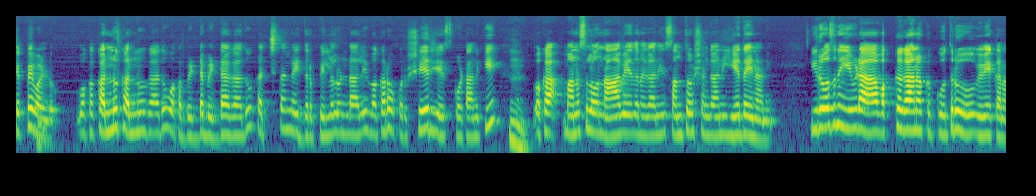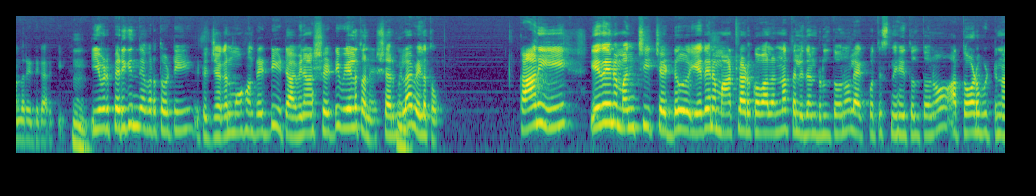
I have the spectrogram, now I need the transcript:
చెప్పేవాళ్ళు. ఒక కన్ను కన్ను కాదు ఒక బిడ్డ బిడ్డ కాదు ఖచ్చితంగా ఇద్దరు పిల్లలు ఉండాలి ఒకరు ఒకరు షేర్ చేసుకోవటానికి. ఒక మనసులో ఉన్న ఆవేదన కానీ సంతోషం కానీ ఏదైనా అని. ఈ రోజున ఈవిడ ఒక్కగానొక్క కూతురు వివేకానంద రెడ్డి గారికి. ఈవిడ పెరిగింది ఎవరితోటి? ఇటు జగన్మోహన్ రెడ్డి ఇటు అవినాష్ రెడ్డి వీళ్ళతోనే షర్మిల వీళ్ళతో. కానీ ఏదైనా మంచి చెడ్డు ఏదైనా మాట్లాడుకోవాలన్నా తల్లిదండ్రులతోనో లేకపోతే స్నేహితులతోనో ఆ తోడబుట్టిన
